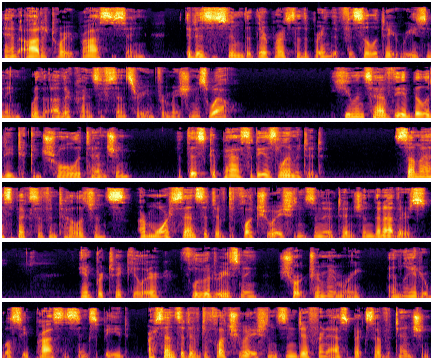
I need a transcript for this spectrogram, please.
and auditory processing. It is assumed that there are parts of the brain that facilitate reasoning with other kinds of sensory information as well. Humans have the ability to control attention, but this capacity is limited. Some aspects of intelligence are more sensitive to fluctuations in attention than others. In particular, fluid reasoning, short-term memory, and later we'll see processing speed, are sensitive to fluctuations in different aspects of attention.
